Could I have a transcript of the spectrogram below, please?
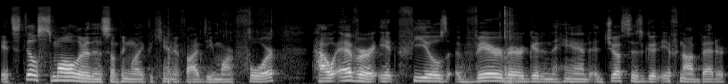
It's still smaller than something like the Canon 5D Mark IV. However, it feels very, very good in the hand, just as good, if not better.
